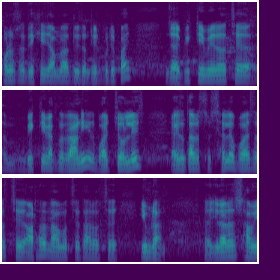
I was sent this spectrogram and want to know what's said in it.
ঘটনাস্থলে দেখি যে আমরা দুইজন ডেড বডি পাই। যে ভিকটিমের হচ্ছে ভিকটিম একজন রানী, বয়স চল্লিশ। একজন তার ছেলে, বয়স হচ্ছে আঠারো, নাম হচ্ছে তার হচ্ছে ইমরান। এনারা স্বামী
